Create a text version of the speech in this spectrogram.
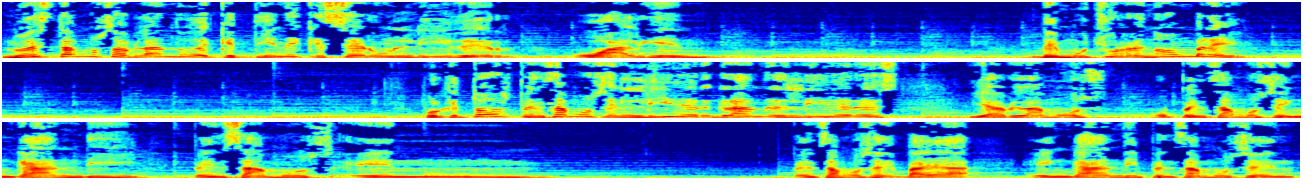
no estamos hablando de que tiene que ser un líder o alguien de mucho renombre. Porque todos pensamos en líder, grandes líderes y hablamos o pensamos en Gandhi, pensamos en pensamos en vaya en Gandhi, pensamos en,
